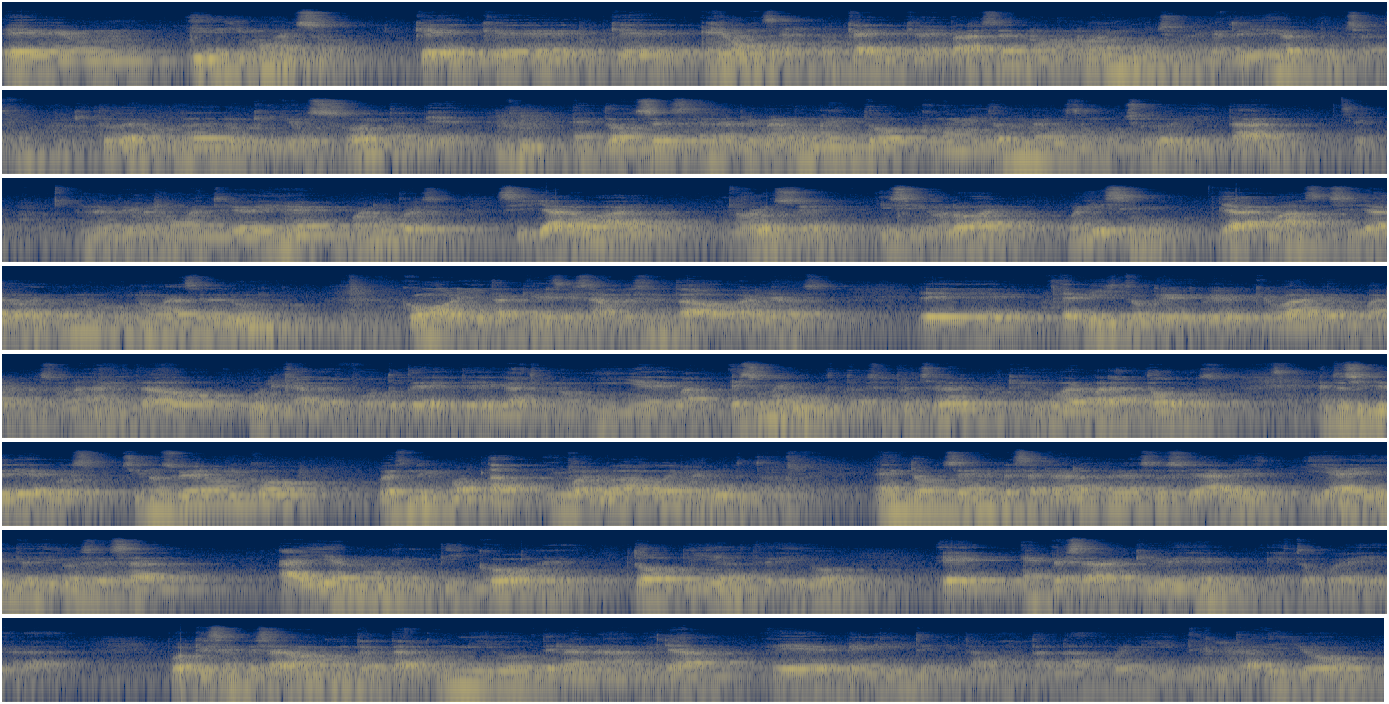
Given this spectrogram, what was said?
Eh, y dijimos eso, ¿Qué van a hacer? que hay, que hay para hacer, no, no hay mucho. Entonces yo dije, pucha, esto es un poquito de onda de lo que yo soy también. Entonces, en el primer momento, como a mí también me gusta mucho lo digital, Sí. en el primer momento yo dije, bueno, pues si ya lo hay, no lo sé, y si no lo hay, buenísimo. Y además, si ya lo hay, pues no, no voy a ser el único. Como ahorita que se han presentado varias, eh, he visto que, que- que varias, varias personas han estado publicando fotos de, de gastronomía y demás. Eso me gusta, eso está chévere porque es un lugar para todos. Entonces yo dije, pues si no soy el único, pues no importa, igual lo hago y me gusta. Entonces empecé a crear las redes sociales y ahí te digo, César, ahí al momentico, eh, dos días te digo, eh, empecé a ver que yo dije, esto puede llegar a dar. Porque se empezaron a contactar conmigo de la nada, mira, eh, vení, te invitamos a tal lado, vení, te invitamos. Y yo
